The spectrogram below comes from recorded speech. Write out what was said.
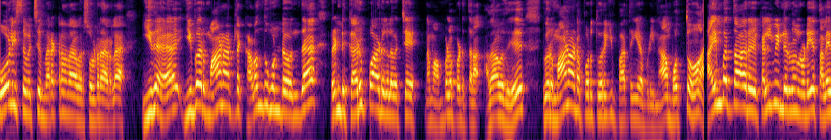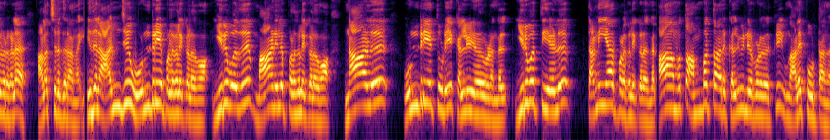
போலீஸை வச்சு மிரட்டுறதா அவர் சொல்கிறாருல இதை இவர் மாநாட்டில் கலந்து கொண்டு வந்த ரெண்டு கருப்பாடுகளை வச்சே நம்ம அம்பலப்படுத்தலாம். அதாவது இவர் மாநாட்டை பொறுத்த வரைக்கும் பார்த்தீங்க அப்படின்னா மொத்தம் ஐம்பத்தாறு கல்வி நிறுவனங்களுடைய தலைவர்களை அழைச்சிருக்கிறாங்க. இதில் அஞ்சு ஒன்றிய பல்கலைக்கழகம் இருபது மாநில பல்கலைக்கழகம் நாலு ஒன்றியத்துடைய கல்வி நிறுவனங்கள் இருபத்தி ஏழு தனியார் பல்கலைக்கழகங்கள். ஆக மொத்தம் ஐம்பத்தாறு கல்வி நிறுவனங்களுக்கு இவங்க அழைப்பு விட்டாங்க.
